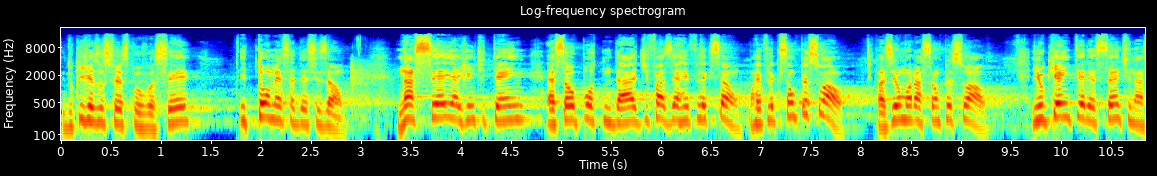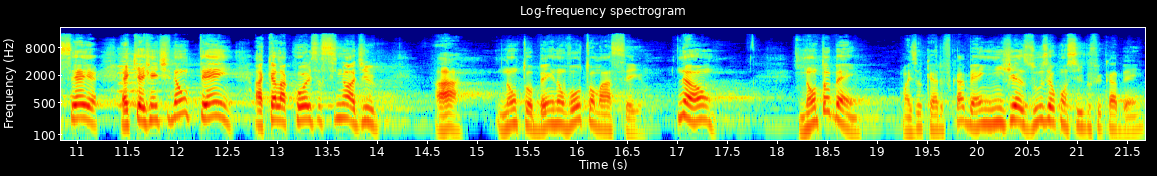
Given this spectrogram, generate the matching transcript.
do que Jesus fez por você. E tome essa decisão. Na ceia a gente tem essa oportunidade de fazer a reflexão, uma reflexão pessoal, fazer uma oração pessoal. E o que é interessante na ceia é que a gente não tem aquela coisa assim, ó, de ah, não estou bem, não vou tomar a ceia. Não, não estou bem, mas eu quero ficar bem. Em Jesus eu consigo ficar bem.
